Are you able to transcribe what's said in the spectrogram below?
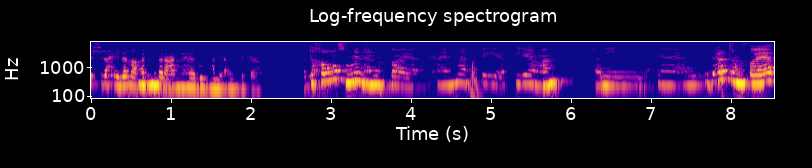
اشرحي لنا أكثر عن هذه الفكرة. التخلص من النفايات. يعني في في اليمن يعني إدارة النفايات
